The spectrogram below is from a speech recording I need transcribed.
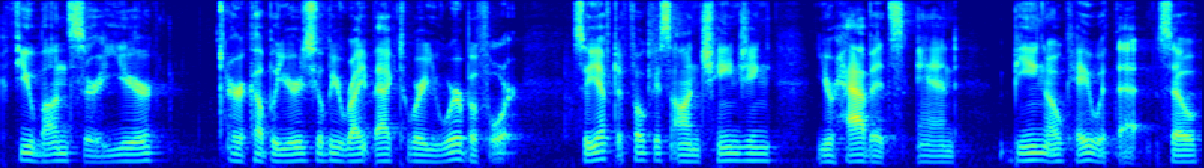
few months or a year or a couple years, you'll be right back to where you were before. So you have to focus on changing your habits and being okay with that. So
